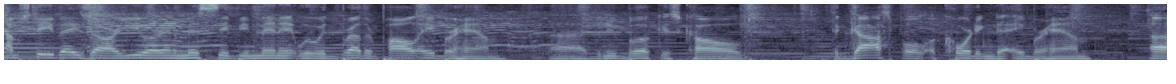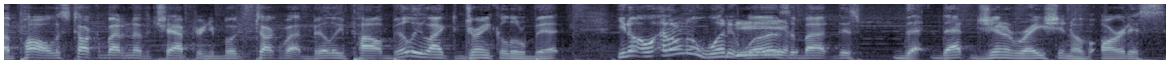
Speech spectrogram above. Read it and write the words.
I'm Steve Azar. You are in a Mississippi Minute. We're with Brother Paul Abraham. Uh, the new book is called The Gospel According to Abraham. Uh, Paul, let's talk about another chapter in your book. Talk about Billy Powell. Billy liked to drink a little bit. You know, I don't know what it Yeah. was about this that that generation of artists.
